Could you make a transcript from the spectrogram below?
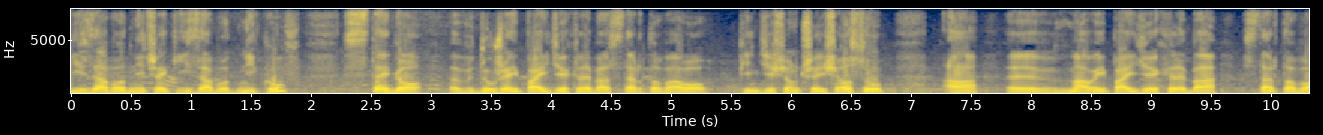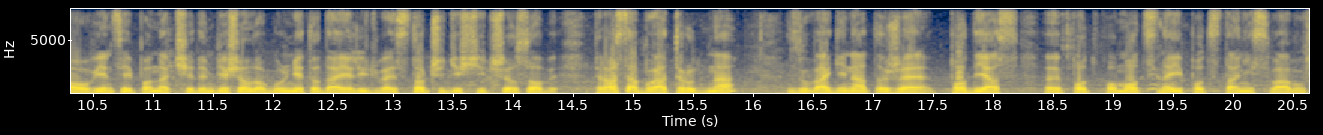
i zawodniczek i zawodników. Z tego w dużej pajdzie chleba startowało 56 osób, a e, w małej pajdzie chleba startowało więcej, ponad 70. Ogólnie to daje liczbę 133 osoby. Trasa była trudna z uwagi na to, że podjazd e, pod Pomocne i pod Stanisławów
